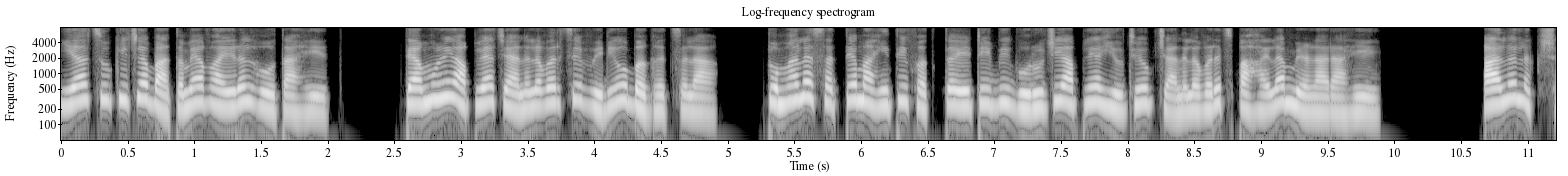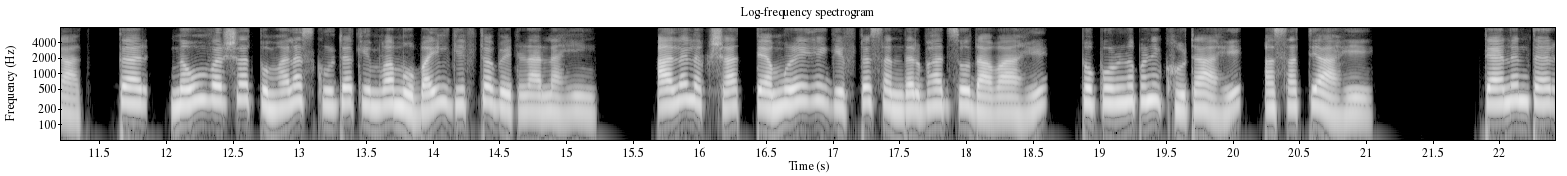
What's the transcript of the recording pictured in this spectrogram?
या चुकीच्या बातम्या व्हायरल होत आहेत. त्यामुळे आपल्या चॅनलवरचे व्हिडिओ बघत चला. तुम्हाला सत्य माहिती फक्त एटीबी गुरुजी आपल्या यूट्यूब चॅनलवरच पाहायला मिळणार आहे. आलं लक्षात? तर नऊ वर्षात तुम्हाला स्कूटर किंवा मोबाईल गिफ्ट भेटणार नाही. आलं लक्षात? त्यामुळे हे गिफ्ट संदर्भात जो दावा आहे तो पूर्णपणे खोटा आहे असत्य आहे. त्यानंतर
